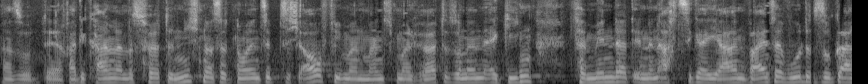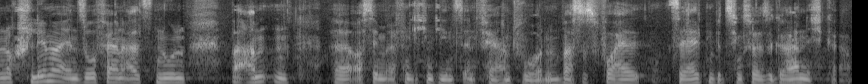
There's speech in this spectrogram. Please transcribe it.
Also der Radikalenanlass hörte nicht 1979 auf, wie man manchmal hörte, sondern er ging vermindert in den 80er Jahren weiter, wurde sogar noch schlimmer insofern, als nun Beamten äh, aus dem öffentlichen Dienst entfernt wurden, was es vorher selten bzw. gar nicht gab.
